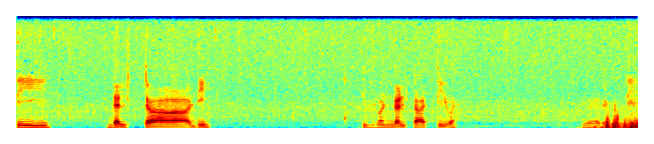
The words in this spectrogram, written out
t delta d. T1 delta t1 here it is.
